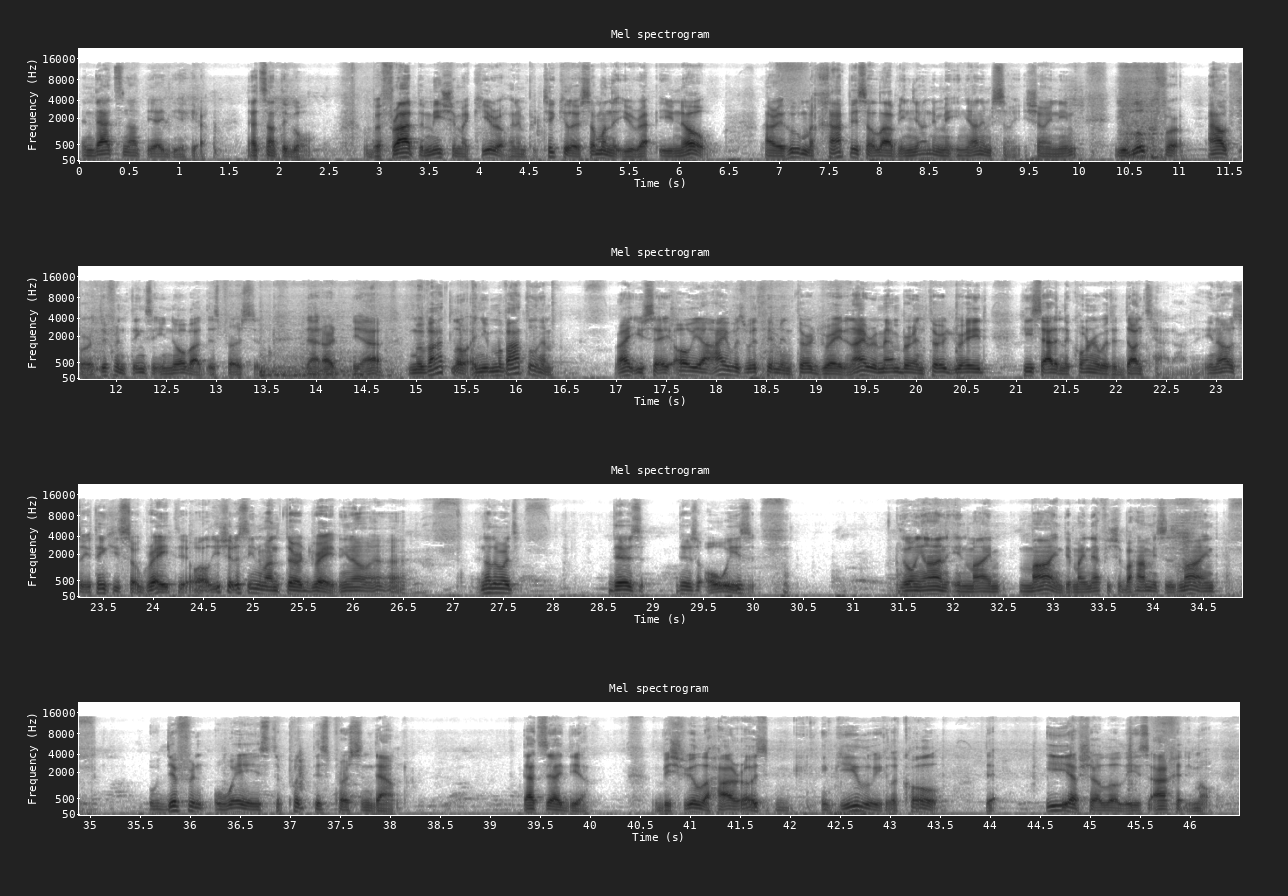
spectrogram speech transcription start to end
And that's not the idea here. That's not the goal. Befrat b'misha makiro, and in particular, someone that you you know, you look for out for different things that you know about this person that are yeah muvatlo, and you muvatlo him right? You say, oh yeah, I was with him in third grade, and I remember in third grade he sat in the corner with a dunce hat. You know, so you think he's so great? Well, you should have seen him on third grade. You know, uh, in other words, there's there's always going on in my mind, in my nefesh Bahamis' mind, different ways to put this person down. That's the idea. Bishvil laharos gilu lakol the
